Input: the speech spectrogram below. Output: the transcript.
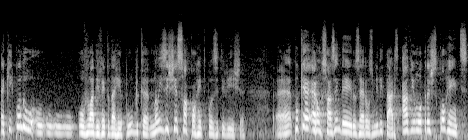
é que quando o, houve o advento da República, não existia só a corrente positivista. É, porque eram os fazendeiros, eram os militares. Haviam outras correntes.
